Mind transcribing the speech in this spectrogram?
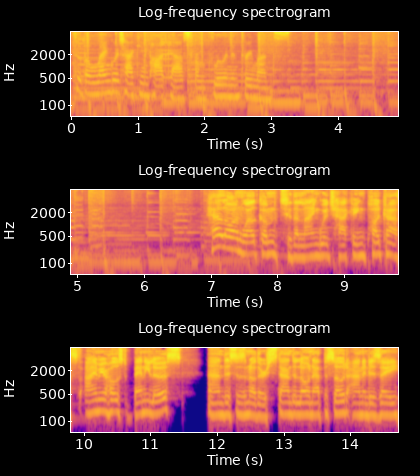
to the Language Hacking Podcast from Fluent in Three Months. Hello and welcome to the Language Hacking Podcast. I'm your host, Benny Lewis, and this is another standalone episode, and it is a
